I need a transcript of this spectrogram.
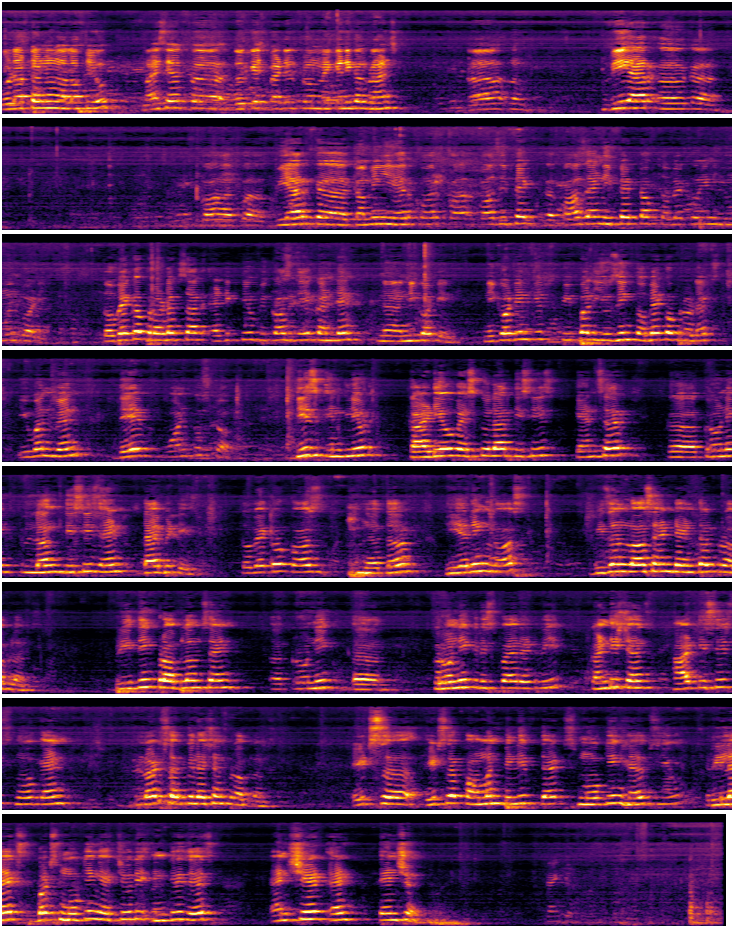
Good afternoon, all of you. Myself, uh, Durgesh Patil from Mechanical Branch. Uh, we are uh, co- we are uh, coming here for cause effect, uh, cause and effect of tobacco in human body. Tobacco products are addictive because they contain uh, nicotine. Nicotine keeps people using tobacco products even when they want to stop. These include cardiovascular disease, cancer, uh, chronic lung disease, and diabetes. Tobacco cause the hearing loss, vision loss, and dental problems breathing problems and uh, chronic uh, chronic respiratory conditions, heart disease, smoke, and blood circulation problems. It's uh, it's a common belief that smoking helps you relax, but smoking actually increases anxiety and tension.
